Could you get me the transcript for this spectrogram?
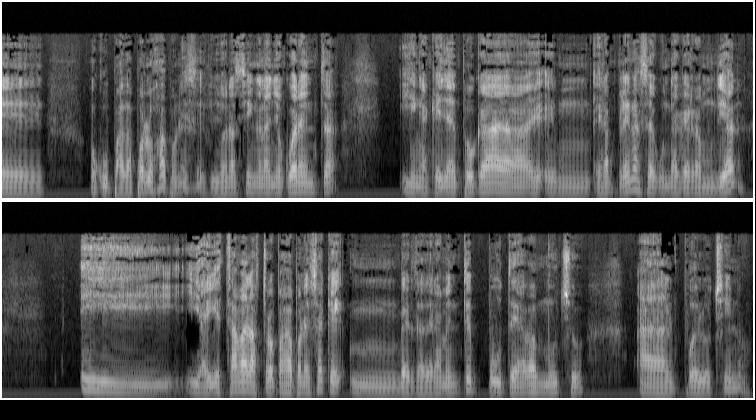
ocupada por los japoneses. Yo nací en el año 40 y en aquella época em, era plena Segunda Guerra Mundial. Y, y ahí estaban las tropas japonesas que mm, verdaderamente puteaban mucho al pueblo chino.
